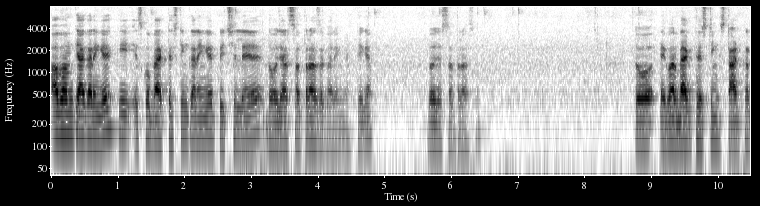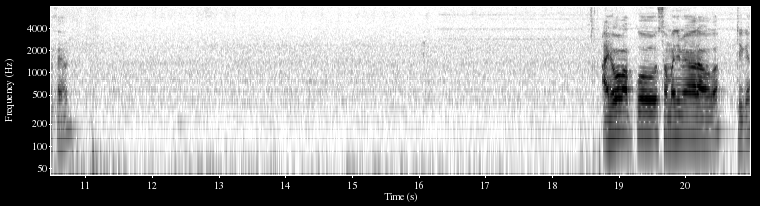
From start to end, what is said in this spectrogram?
अब हम क्या करेंगे कि इसको बैक टेस्टिंग करेंगे, पिछले 2017 से करेंगे, ठीक है? 2017 से। तो एक बार बैक टेस्टिंग स्टार्ट करते हैं। आई होप आपको समझ में आ रहा होगा, ठीक है?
